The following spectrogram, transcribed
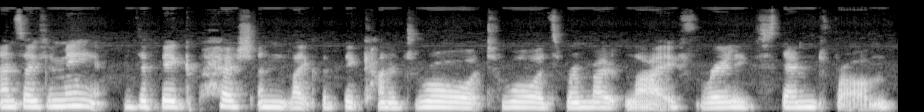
And so for me, the big push and like the big kind of draw towards remote life really stemmed from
